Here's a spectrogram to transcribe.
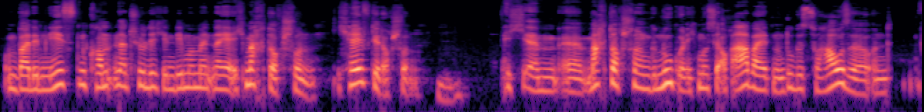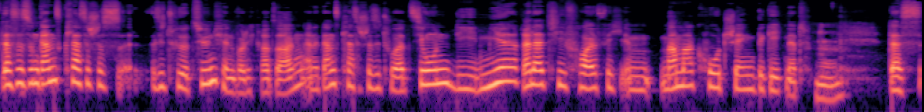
Und bei dem nächsten kommt natürlich in dem Moment, naja, ich mach doch schon, ich helfe dir doch schon. Mhm. Ich ähm, äh, mach doch schon genug und ich muss ja auch arbeiten und du bist zu Hause. Und das ist so ein ganz klassisches Situationchen, wollte ich gerade sagen. Eine ganz klassische Situation, die mir relativ häufig im Mama-Coaching begegnet. Mhm dass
